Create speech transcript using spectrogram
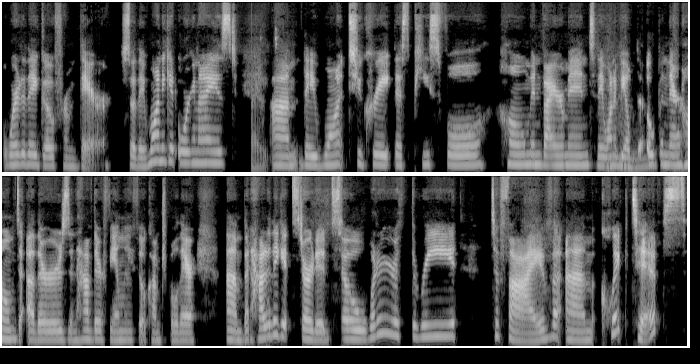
where do they go from there? So they want to get organized. Right. Um, they want to create this peaceful home environment. They want to be able to mm-hmm. open their home to others and have their family feel comfortable there. Um, but how do they get started? So, what are your three to five um, quick tips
